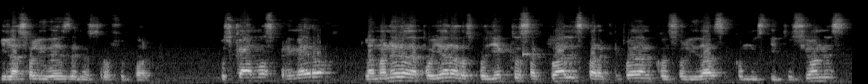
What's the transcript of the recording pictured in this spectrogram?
y la solidez de nuestro fútbol. Buscamos primero la manera de apoyar a los proyectos actuales para que puedan consolidarse como instituciones,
